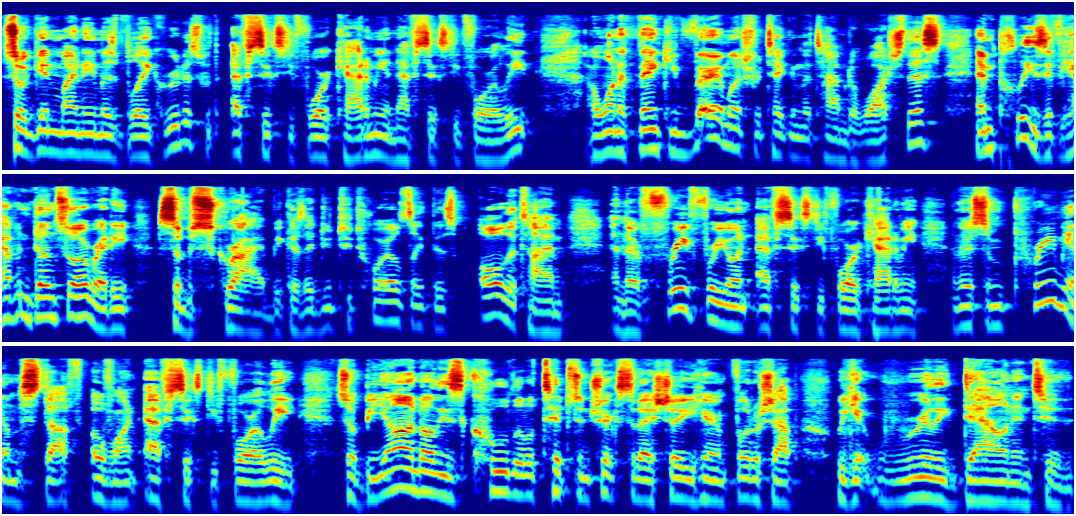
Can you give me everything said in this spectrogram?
So again, my name is Blake Rudis with F64 Academy and F64 Elite. I want to thank you very much for taking the time to watch this. And please, if you haven't done so already, subscribe because I do tutorials like this all the time and they're free for you on F64 Academy. And there's some premium stuff over on F64 F64 Elite. So beyond all these cool little tips and tricks that I show you here in Photoshop, we get really down into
